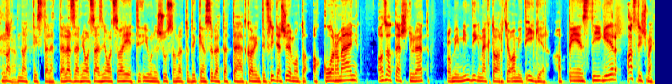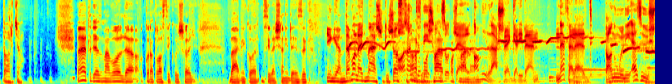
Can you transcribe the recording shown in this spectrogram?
nagy, nagy tisztelettel. 1887. június 25-én született tehát Karinti Frigyes. Ő mondta, a kormány az a testület, ami mindig megtartja, amit ígér. Ha pénzt ígér, azt is megtartja. Lehet, hogy ez már volt, de akkor a klasszikus, hogy bármikor szívesen idézzük. Igen, de van egy másik is. Azt Aranyköpés hangzott most el a millás reggeliben. Ne feledd, tanulni ezüst,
